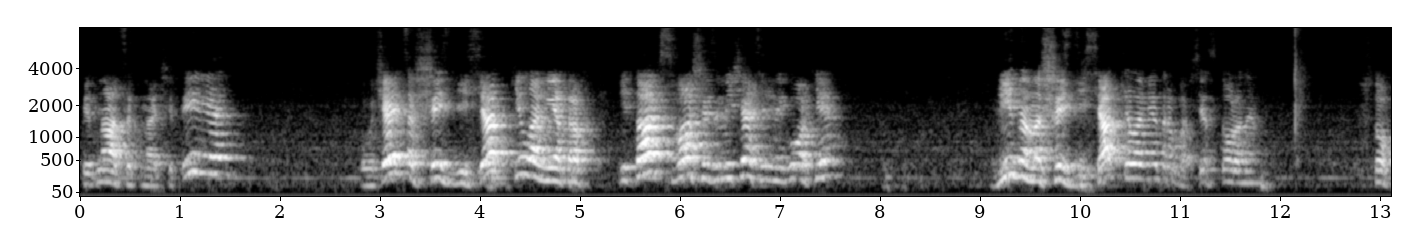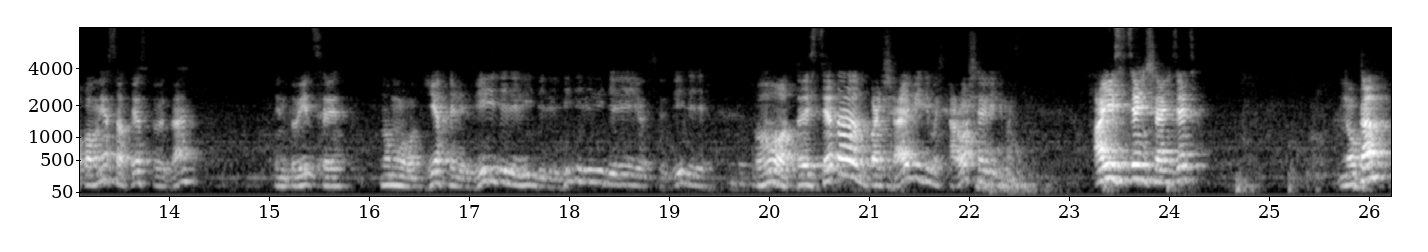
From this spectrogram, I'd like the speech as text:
15 на 4, получается 60 километров. Итак, с вашей замечательной горки видно на 60 километров во все стороны, что вполне соответствует, да, интуиции. Ну, мы вот ехали, видели, видели, видели, видели ее, все видели. Вот, то есть это большая видимость, хорошая видимость. А если Тяньшань взять? Ну-ка.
